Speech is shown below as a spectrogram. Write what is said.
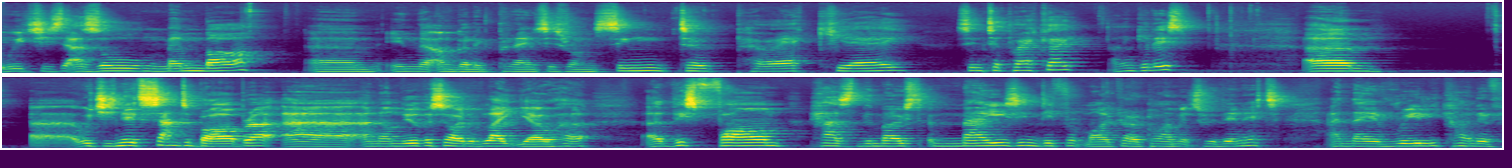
which is Azul Meámbar. Um, in the, I'm going to pronounce this wrong, Sintopeque, Sintopeque, I think it is, um, uh, which is near Santa Barbara uh, and on the other side of Lake Yojoa. Uh, this farm has the most amazing different microclimates within it, and they have really kind of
